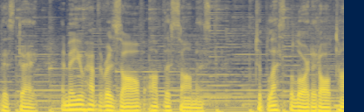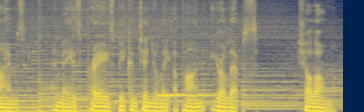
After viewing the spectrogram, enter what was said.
this day, and may you have the resolve of the psalmist to bless the Lord at all times, and may his praise be continually upon your lips. Shalom.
